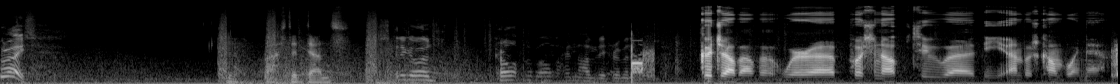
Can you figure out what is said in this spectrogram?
Right, Bastard dance. just gonna go and curl up in the wall behind the Humvee for a minute. Good job, Alpha. We're uh, pushing up to uh, the ambush convoy now.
